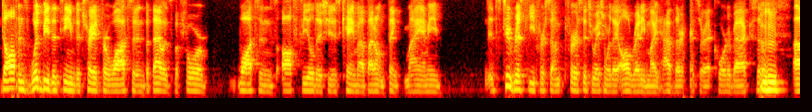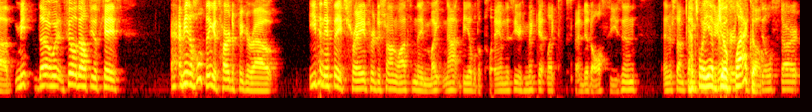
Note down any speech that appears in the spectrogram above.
Dolphins would be the team to trade for Watson, but that was before Watson's off-field issues came up. I don't think Miami. It's too risky for some for a situation where they already might have their answer at quarterback. So, mm-hmm. uh, me, though in Philadelphia's case, I mean the whole thing is hard to figure out. Even if they trade for Deshaun Watson, they might not be able to play him this year. He might get like suspended all season or something. That's why you have Joe Hurts Flacco. Still start.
